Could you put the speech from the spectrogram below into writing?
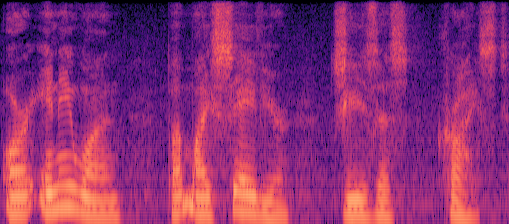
or anyone but my Savior, Jesus Christ.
